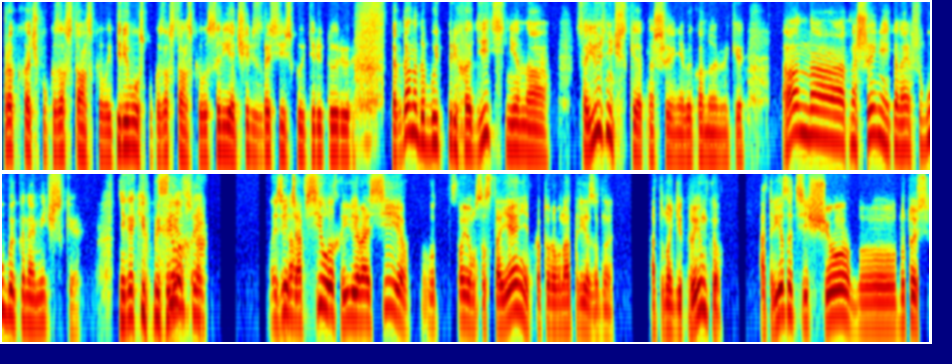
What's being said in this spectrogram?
прокачку казахстанского и перевозку казахстанского сырья через российскую территорию, тогда надо будет переходить не на союзнические отношения в экономике, а на отношения сугубо экономические. Никаких преференций. Силах, извините, да. а в силах ли Россия вот в своем состоянии, в котором она отрезана от многих рынков, отрезать еще, э, ну то есть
